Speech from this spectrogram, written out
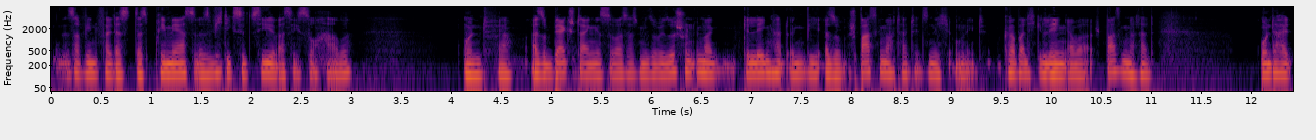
das ist auf jeden Fall das, das primärste, das wichtigste Ziel, was ich so habe. Und ja, also Bergsteigen ist sowas, was mir sowieso schon immer gelegen hat, irgendwie, also Spaß gemacht hat, jetzt nicht unbedingt körperlich gelegen, aber Spaß gemacht hat. Und halt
